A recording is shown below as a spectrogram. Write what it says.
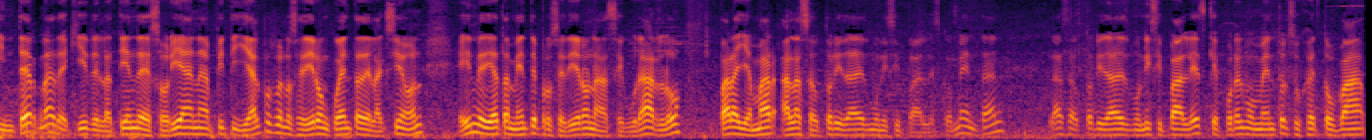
interna de aquí, de la tienda de Soriana, Pitillal, pues bueno, se dieron cuenta de la acción e inmediatamente procedieron a asegurarlo para llamar a las autoridades municipales. Comentan las autoridades municipales que por el momento el sujeto va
